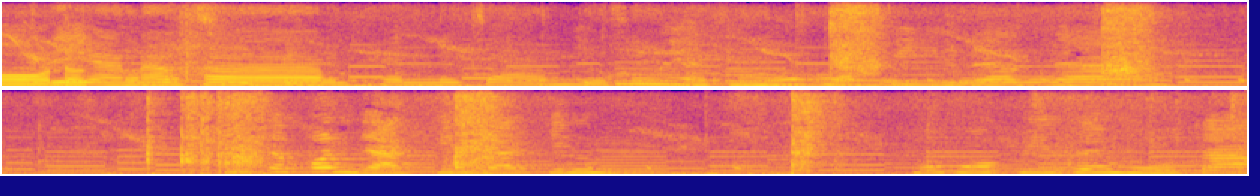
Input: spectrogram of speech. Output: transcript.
อกแล้วก็มาสูบเป็นแผ่นๆด้วยจ้าเพื่อใส่ในการห่อหมกปีอยู่แล้วจ้านี่จะคนอยากกินอยากกิน หมูหัวปีใส่หมูจ้า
